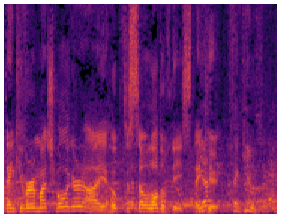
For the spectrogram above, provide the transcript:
Thank you very much, Holger. I hope to sell a lot of these. Thank yeah, you. Thank you.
